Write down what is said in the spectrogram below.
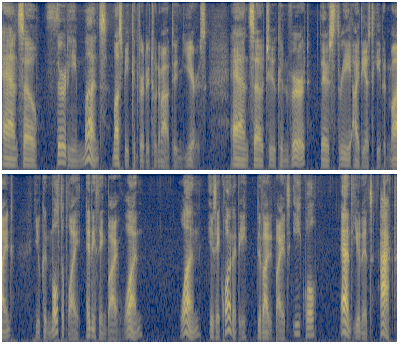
And so 30 months must be converted to an amount in years. And so to convert, there's three ideas to keep in mind. You can multiply anything by 1. 1 is a quantity divided by its equal, and units act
